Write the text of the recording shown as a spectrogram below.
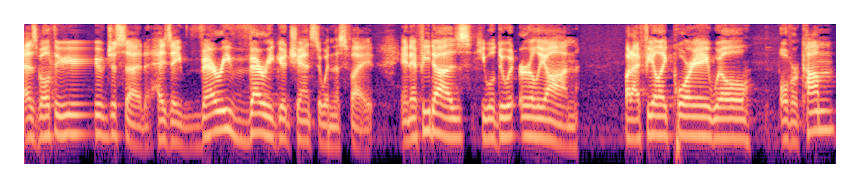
as both of you have just said, has a very, very good chance to win this fight. And if he does, he will do it early on. But I feel like Poirier will overcome.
